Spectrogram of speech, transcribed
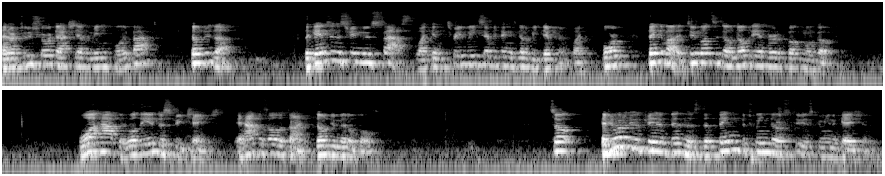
and are too short to actually have a meaningful impact. Don't do that. The games industry moves fast. Like in three weeks, everything is going to be different. Like four, think about it. Two months ago, nobody had heard of Pokemon Go. What happened? Well, the industry changed. It happens all the time. Don't do middle goals. So, if you want to do a creative business, the thing between those two is communication.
